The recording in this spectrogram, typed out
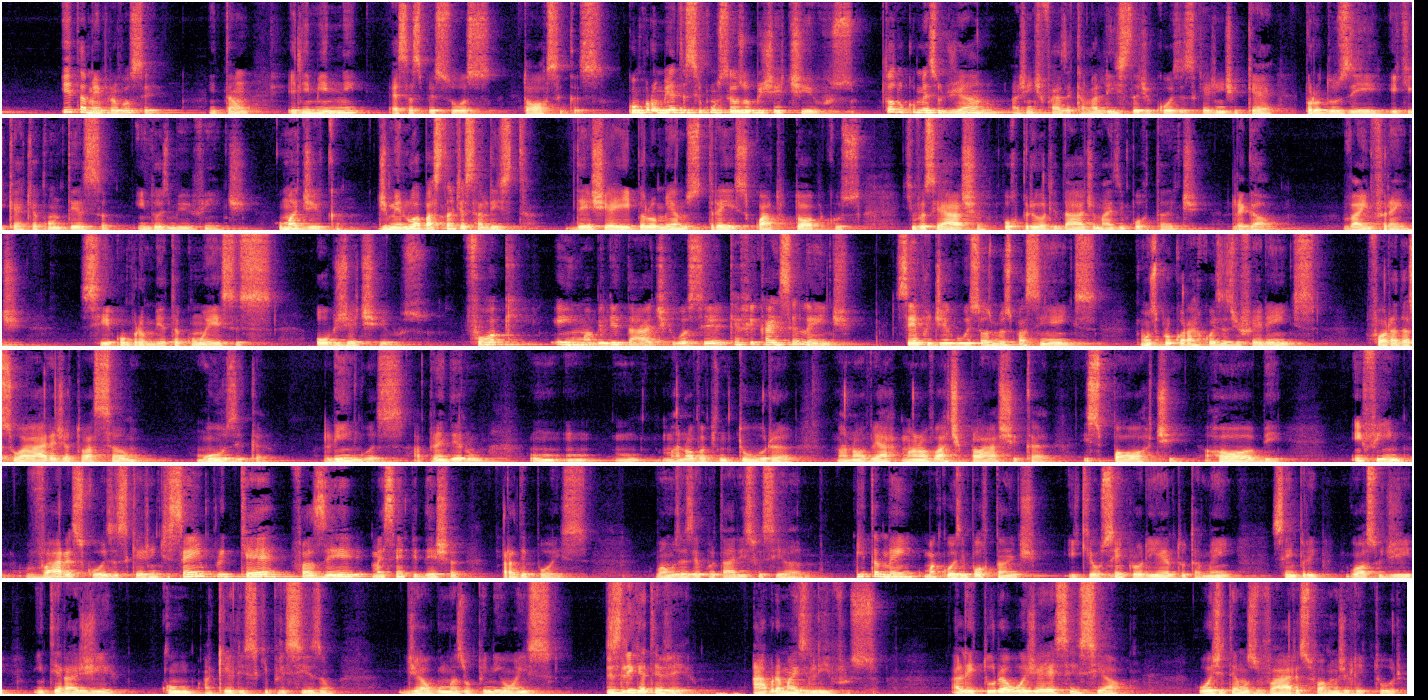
e também para você. Então, elimine essas pessoas tóxicas. Comprometa-se com seus objetivos. Todo começo de ano, a gente faz aquela lista de coisas que a gente quer produzir e que quer que aconteça em 2020. Uma dica: diminua bastante essa lista. Deixe aí pelo menos três, quatro tópicos que você acha por prioridade mais importante. Legal. Vá em frente. Se comprometa com esses objetivos. Foque em uma habilidade que você quer ficar excelente. Sempre digo isso aos meus pacientes. Vamos procurar coisas diferentes, fora da sua área de atuação, música, línguas, aprender um, um, um, uma nova pintura, uma nova, uma nova arte plástica, esporte, hobby, enfim, várias coisas que a gente sempre quer fazer, mas sempre deixa para depois. Vamos executar isso esse ano. E também uma coisa importante e que eu sempre oriento também, sempre gosto de interagir com aqueles que precisam de algumas opiniões. Desligue a TV, abra mais livros. A leitura hoje é essencial. Hoje temos várias formas de leitura.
